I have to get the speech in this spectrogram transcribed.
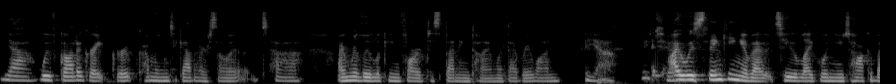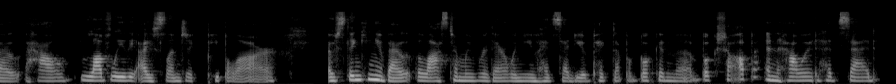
Yeah, we've got a great group coming together. So it, uh, I'm really looking forward to spending time with everyone. Yeah. Me too. I was thinking about too, like when you talk about how lovely the Icelandic people are, I was thinking about the last time we were there when you had said you had picked up a book in the bookshop and how it had said,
